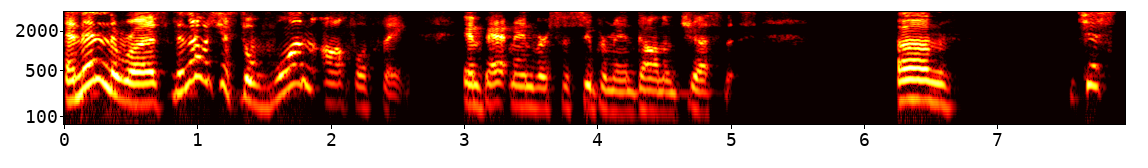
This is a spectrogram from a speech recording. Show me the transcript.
and then there was, then that was just the one awful thing in Batman versus Superman Dawn of Justice. Um, just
